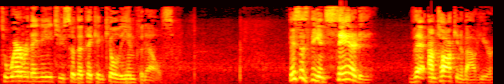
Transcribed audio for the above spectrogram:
to wherever they need to so that they can kill the infidels. This is the insanity that I'm talking about here.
